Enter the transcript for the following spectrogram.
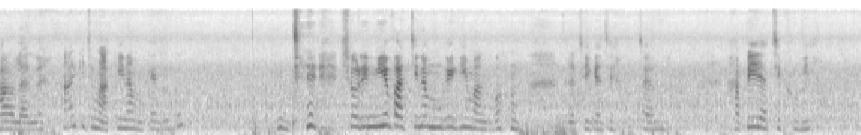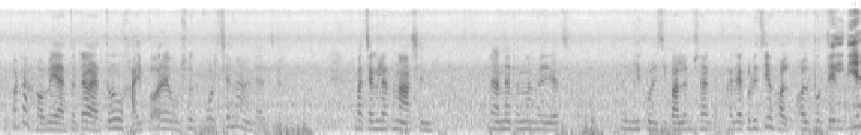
ভালো লাগবে। আর কিছু মাখি না মুখে দুধ শরীর নিয়ে পাচ্ছি না, মুখে কি মাখবো? ঠিক আছে, চলো। হাঁপিয়ে যাচ্ছি খুবই। ওটা হবে, এতটা, এত হাই পাওয়ারে ওষুধ পড়ছে না, যার জন্য। বাচ্চাগুলো এখনও আসেনি। রান্না টান্না হয়ে গেছে। ইয়ে করেছি, পালং শাক ভাজা করেছি অল্প তেল দিয়ে।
